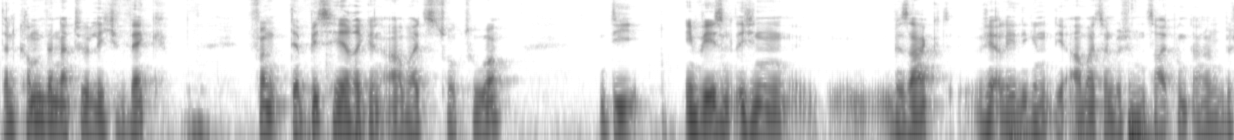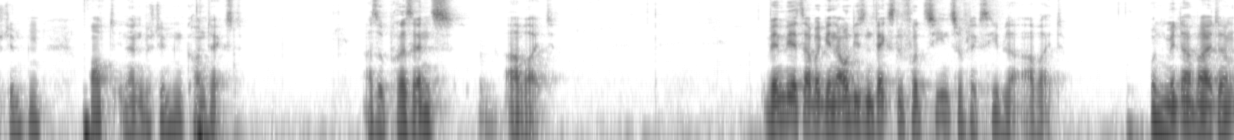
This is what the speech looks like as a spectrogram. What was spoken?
dann kommen wir natürlich weg von der bisherigen Arbeitsstruktur, die im Wesentlichen besagt, wir erledigen die Arbeit zu einem bestimmten Zeitpunkt an einem bestimmten Ort in einem bestimmten Kontext. Also Präsenzarbeit. Wenn wir jetzt aber genau diesen Wechsel vollziehen zu flexibler Arbeit, und Mitarbeiter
